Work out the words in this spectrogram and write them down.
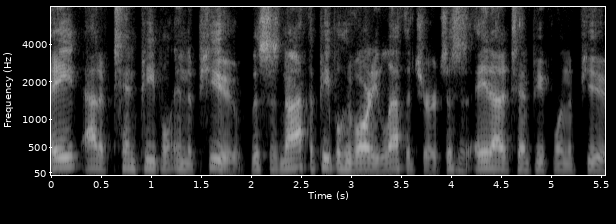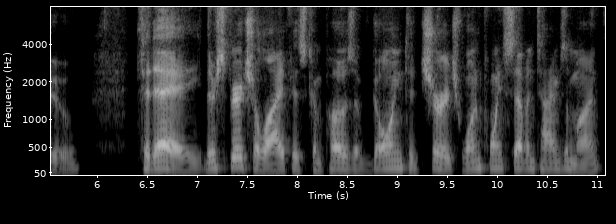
eight out of 10 people in the pew, this is not the people who've already left the church, this is eight out of 10 people in the pew today, their spiritual life is composed of going to church 1.7 times a month.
